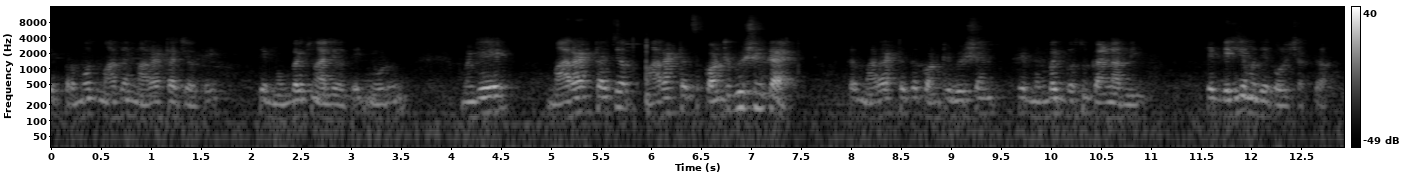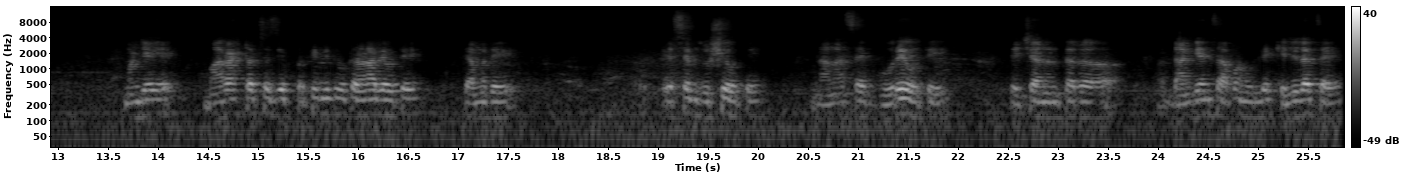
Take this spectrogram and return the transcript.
ते प्रमोद महाजन महाराष्ट्राचे होते ते मुंबईतून आले होते निवडून. म्हणजे महाराष्ट्राचं महाराष्ट्राचं कॉन्ट्रीब्युशन काय? तर महाराष्ट्राचं कॉन्ट्रीब्युशन हे मुंबईत बसून कळणार नाही. हे दिल्लीमध्ये कळू शकतं. म्हणजे महाराष्ट्राचं जे प्रतिनिधित्व करणारे होते त्यामध्ये एस एम जोशी होते नानासाहेब गोरे होते. त्याच्यानंतर डांग्यांचा आपण उल्लेख केलेलाच आहे.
